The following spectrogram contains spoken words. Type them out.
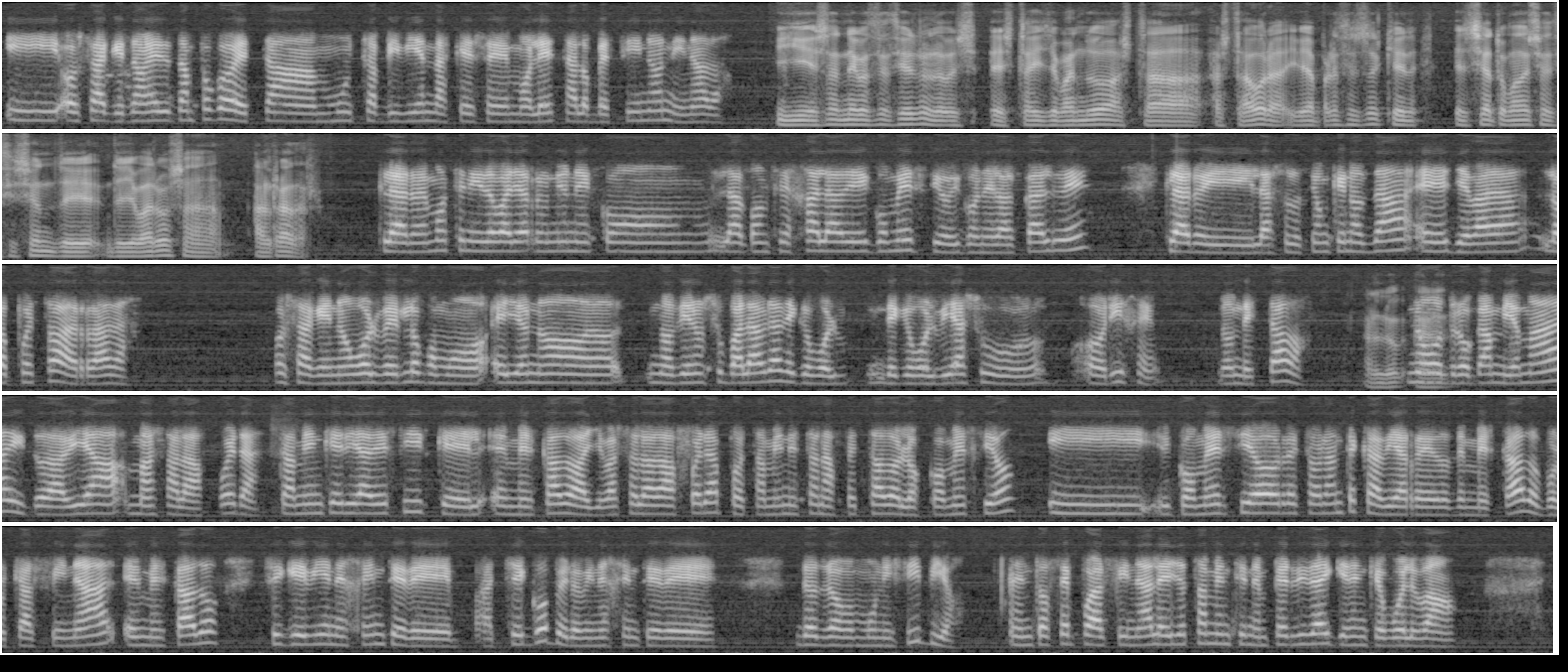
y o sea que no tampoco están muchas viviendas que se molestan a los vecinos ni nada. Y esas negociaciones las estáis llevando hasta, hasta ahora y me parece ser que se ha tomado esa decisión de, llevaros a, al radar. Claro, hemos tenido varias reuniones con la concejala de comercio y con el alcalde, claro, y la solución que nos da es llevar los puestos a radar. O sea, que no volverlo como ellos nos, nos dieron su palabra de que, de que volvía a su origen, donde estaba. No otro cambio más y todavía más a las afueras. También quería decir que el, mercado a llevárselo a las afueras pues también están afectados los comercios y comercios, restaurantes que había alrededor del mercado, porque al final el mercado sí que viene gente de Pacheco, pero viene gente de, de otros municipios. Entonces pues al final ellos también tienen pérdida y quieren que vuelva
